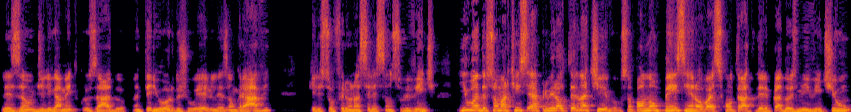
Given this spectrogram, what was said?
lesão de ligamento cruzado anterior do joelho, lesão grave, que ele sofreu na seleção sub-20. E o Anderson Martins é a primeira alternativa. O São Paulo não pensa em renovar esse contrato dele para 2021,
